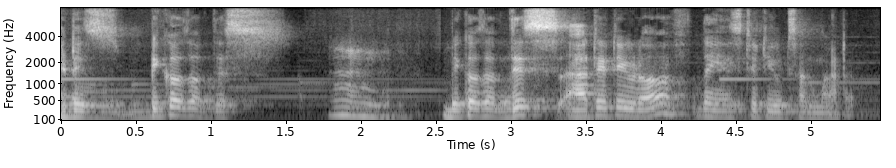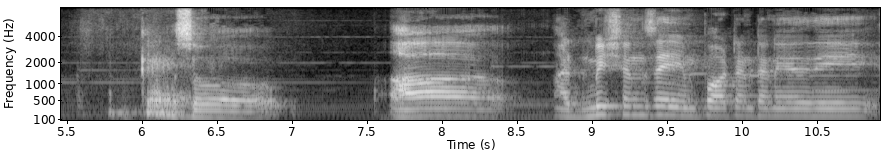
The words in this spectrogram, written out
It is because of this. Because of this attitude of the institutes అన్నమాట. ఓకే. సో ఆ అడ్మిషన్సే ఇంపార్టెంట్ అనేది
